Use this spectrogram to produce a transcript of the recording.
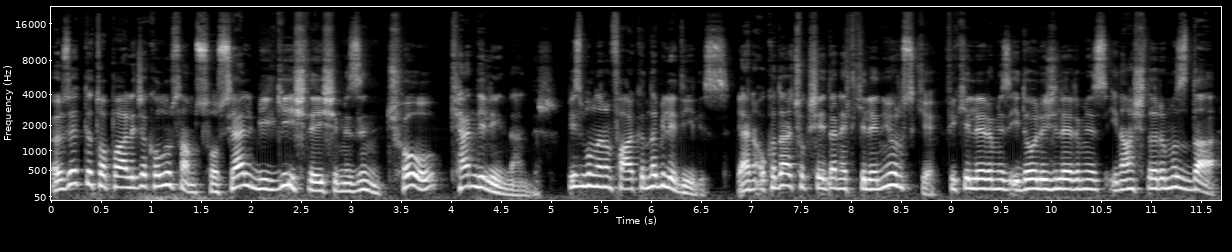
Özetle toparlayacak olursam sosyal bilgi işleyişimizin çoğu kendiliğindendir. Biz bunların farkında bile değiliz. Yani o kadar çok şeyden etkileniyoruz ki fikirlerimiz, ideolojilerimiz, inançlarımız da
